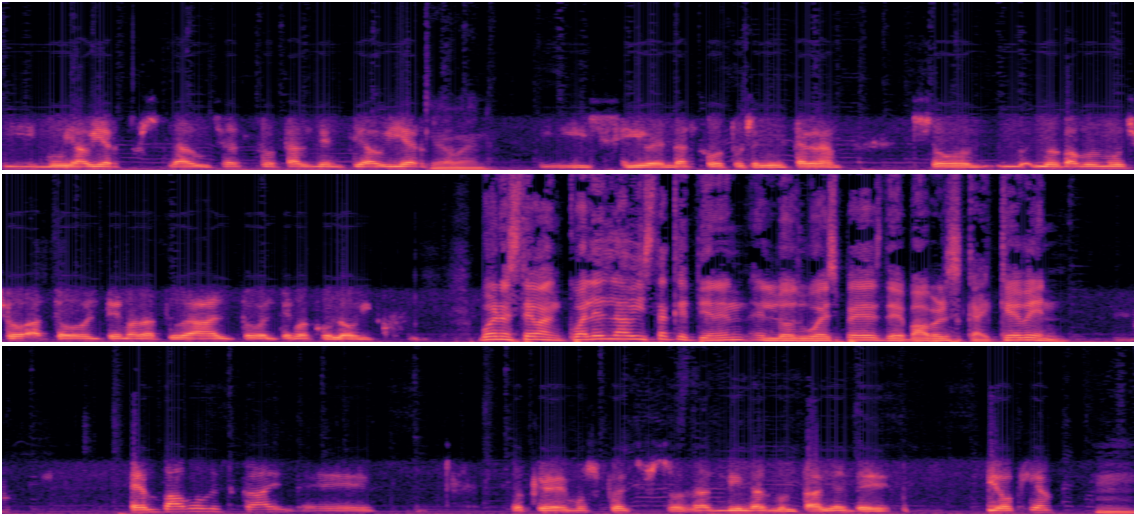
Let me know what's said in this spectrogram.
y muy abiertos. La ducha es totalmente abierta. Qué bueno. y si ven las fotos en Instagram, son nos vamos mucho a todo el tema natural, todo el tema ecológico. Bueno, Esteban, ¿cuál es la vista que tienen los huéspedes de Bubble Sky? ¿Qué ven? En Bubble Sky eh, lo que vemos pues son las lindas montañas de Antioquia. Mm.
